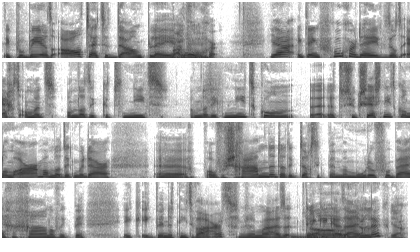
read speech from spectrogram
ik probeer het altijd te downplayen. Waarom? Vroeger, ja, ik denk vroeger deed ik dat echt om het, omdat ik het niet, omdat ik niet kon, eh, het succes niet kon omarmen, omdat ik me daar over schaamde. Dat ik dacht, ik ben mijn moeder voorbij gegaan of ik ben, ik, ik ben het niet waard. Zeg maar, denk Oh, ik uiteindelijk. Ja, ja.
